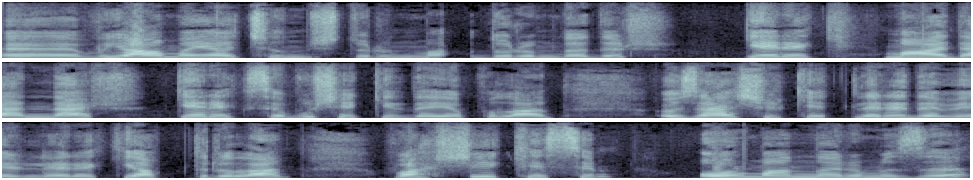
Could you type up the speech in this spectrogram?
e, yağmaya açılmış durumda, durumdadır gerek madenler gerekse bu şekilde yapılan özel şirketlere de verilerek yaptırılan vahşi kesim ormanlarımızı,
